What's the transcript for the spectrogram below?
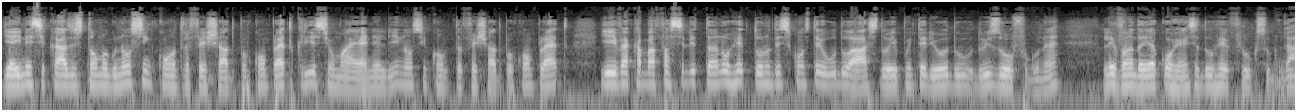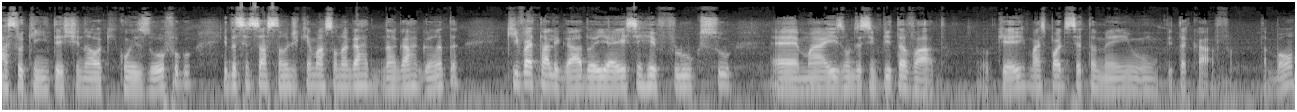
E aí, nesse caso, o estômago não se encontra fechado por completo, cria-se uma hérnia ali, não se encontra fechado por completo, e aí vai acabar facilitando o retorno desse conteúdo ácido para o interior do, do esôfago, né? levando aí a ocorrência do refluxo gastrointestinal aqui com o esôfago e da sensação de queimação na, gar na garganta, que vai estar tá ligado aí a esse refluxo é, mais, vamos dizer assim, pita vata, ok? Mas pode ser também um pita kapha, tá bom?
